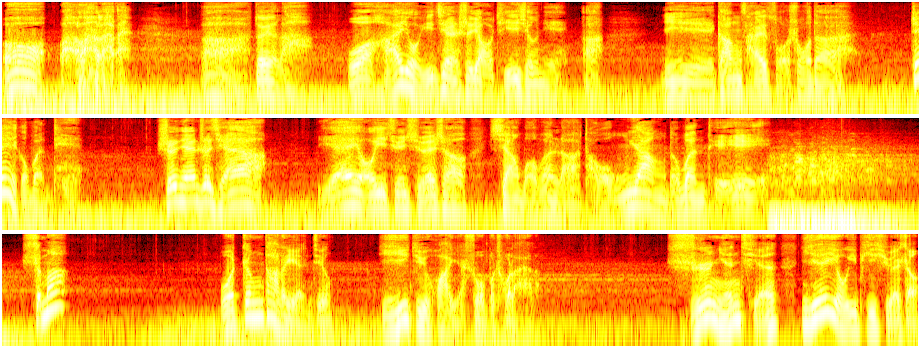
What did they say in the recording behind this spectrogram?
哦，啊，对了，我还有一件事要提醒你啊，你刚才所说的这个问题，十年之前啊，也有一群学生向我问了同样的问题。什么？我睁大了眼睛，一句话也说不出来了。十年前也有一批学生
